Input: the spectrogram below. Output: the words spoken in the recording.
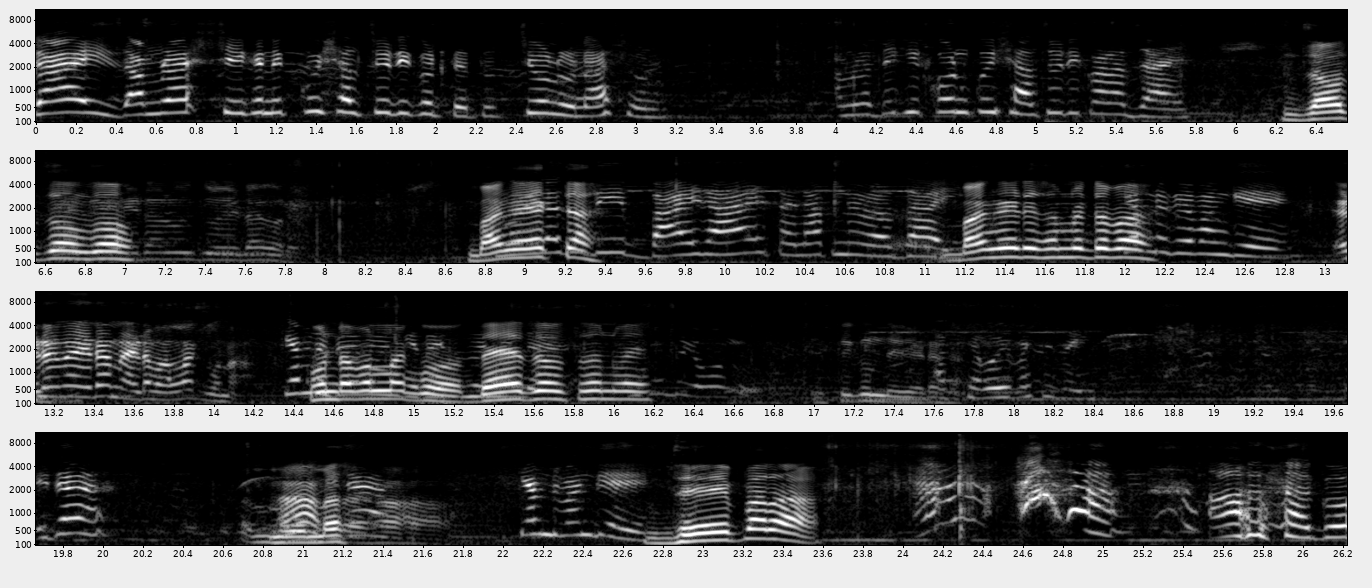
গাইজ আমরা আসছি এখানে কুইশাল চুরি করতে তো চলুন আসুন। আমরা দেখি কোন কুইশাল চুরি করা যায়। যাও যাও যাও। ভাঙা একটা। যদি বাইরে আয় তাহলে আপনারা দায়। ভাঙা এটা সামনেটা বা। কেমনে করে এটা না এটা না এটা ভালো লাগবো না। কোনটা ভালো লাগবো? দেখা যাও শোন ভাই। সেকেন্ড দেখে এটা? আচ্ছা ওই পাশে যাই। এটা। কেমনে ভাঙ্গে যে পারা। আল্লাহ গো।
